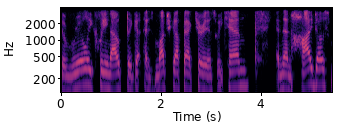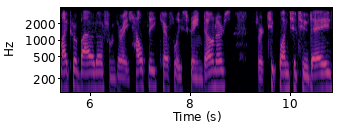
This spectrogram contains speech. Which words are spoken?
to really clean out the, as much gut bacteria as we can, and then high dose microbiota from very healthy, carefully screened donors for two, one to two days,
